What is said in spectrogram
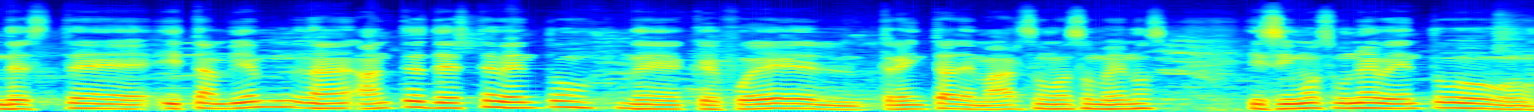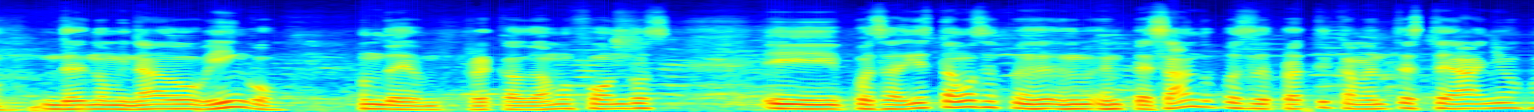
De este, y también ah, antes de este evento, eh, que fue el 30 de marzo más o menos, hicimos un evento denominado Bingo, donde recaudamos fondos y pues ahí estamos empezando pues prácticamente este año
